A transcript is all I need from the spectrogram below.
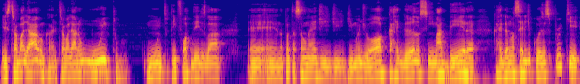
Eles trabalhavam, cara. Eles trabalharam muito, muito. Tem foto deles lá é, é, na plantação né, de, de, de mandioca, carregando assim madeira, carregando uma série de coisas. Por quê?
